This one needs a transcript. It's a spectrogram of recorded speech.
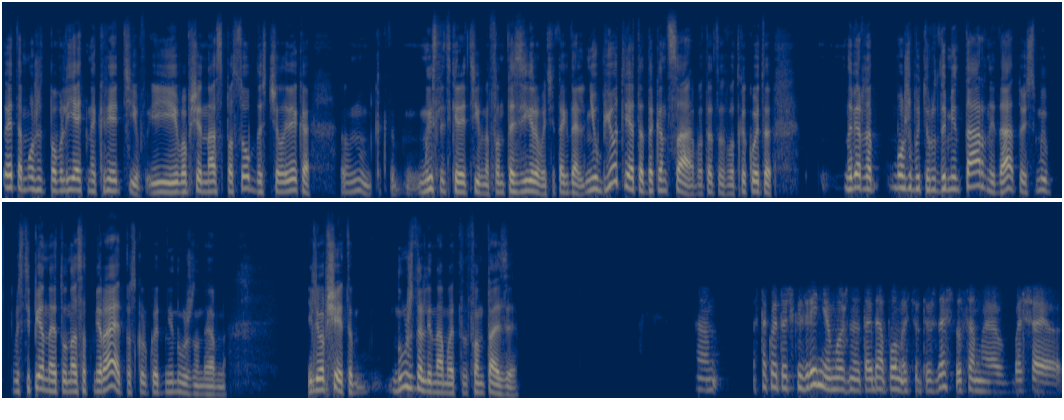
это может повлиять на креатив и вообще на способность человека ну, мыслить креативно, фантазировать и так далее? Не убьет ли это до конца вот этот вот какой-то наверное, может быть, рудиментарный, да, то есть мы постепенно это у нас отмирает, поскольку это не нужно, наверное. Или вообще это нужно ли нам эта фантазия? С такой точки зрения можно тогда полностью утверждать, что самая большая,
